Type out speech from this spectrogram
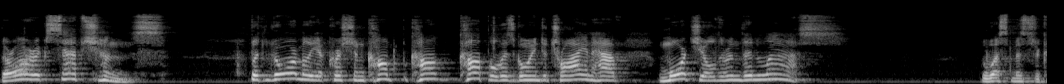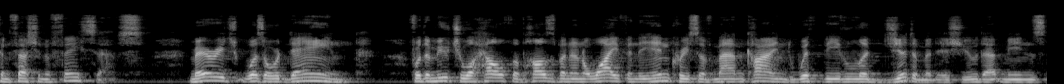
There are exceptions. But normally a Christian comp- comp- couple is going to try and have more children than less. The Westminster Confession of Faith says, marriage was ordained for the mutual health of husband and a wife and the increase of mankind with the legitimate issue, that means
